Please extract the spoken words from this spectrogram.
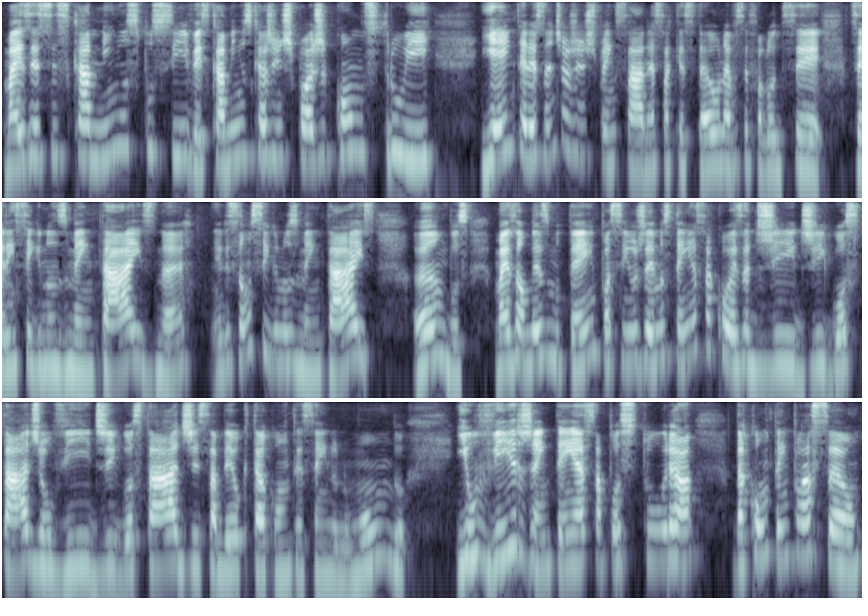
mas esses caminhos possíveis, caminhos que a gente pode construir. E é interessante a gente pensar nessa questão, né? Você falou de, ser, de serem signos mentais, né? Eles são signos mentais, ambos, mas ao mesmo tempo, assim, os gêmeos têm essa coisa de, de gostar de ouvir, de gostar de saber o que está acontecendo no mundo. E o Virgem tem essa postura da contemplação,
